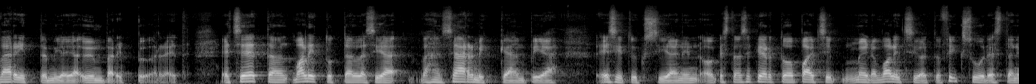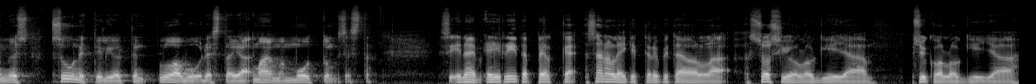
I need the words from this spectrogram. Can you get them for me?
värittömiä ja ympäripyöreitä. Et se, että on valittu tällaisia vähän särmikkäämpiä esityksiä, niin oikeastaan se kertoo paitsi meidän valitsijoiden fiksuudesta, niin myös suunnittelijoiden luovuudesta ja maailman muuttumisesta. Siinä ei riitä pelkkä sanaleikittely, pitää olla sosiologia, psykologi ja,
